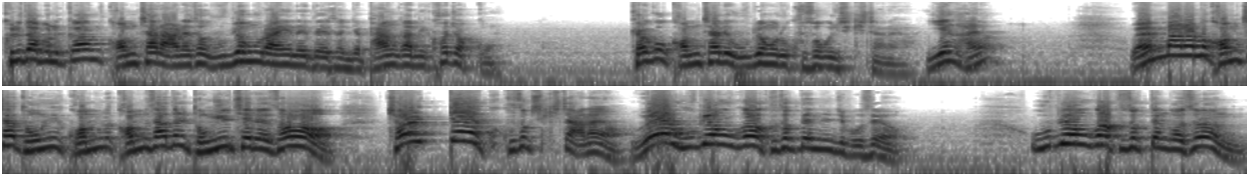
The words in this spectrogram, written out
그러다 보니까 검찰 안에서 우병우 라인에 대해서 이제 반감이 커졌고 결국 검찰이 우병우를 구속을 시키잖아요. 이해가요? 웬만하면 검찰 동일 검, 검사들 동일체를 해서 절대 구속시키지 않아요. 왜 우병우가 구속됐는지 보세요. 우병우가 구속된 것은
